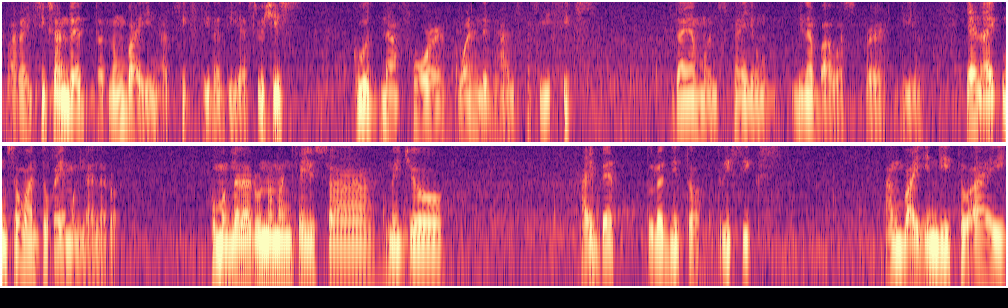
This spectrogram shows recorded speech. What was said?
Para yung 600, tatlong buy-in at 60 na Diaz. Which is good na for 100 hands kasi 6 diamonds nga binabawas per deal. Yan ay kung sa 1-2 kayo maglalaro. Kung maglalaro naman kayo sa medyo high bet, tulad nito, 3-6, ang buy-in dito ay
